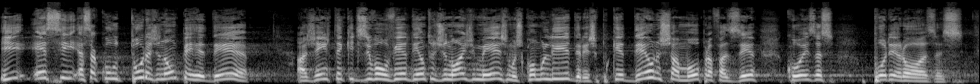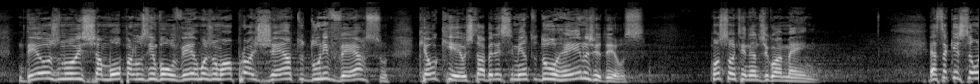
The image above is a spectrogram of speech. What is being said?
E esse, essa cultura de não perder, a gente tem que desenvolver dentro de nós mesmos, como líderes, porque Deus nos chamou para fazer coisas poderosas. Deus nos chamou para nos envolvermos no maior projeto do universo, que é o que? O estabelecimento do reino de Deus. Quantos estão entendendo? Digo amém. Essa questão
